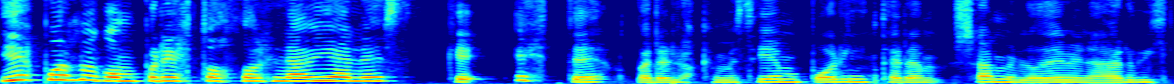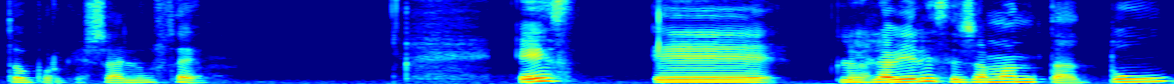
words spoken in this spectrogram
Y después me compré estos dos labiales, que este, para los que me siguen por Instagram, ya me lo deben haber visto porque ya lo usé. Es, eh, los labiales se llaman Tattoo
